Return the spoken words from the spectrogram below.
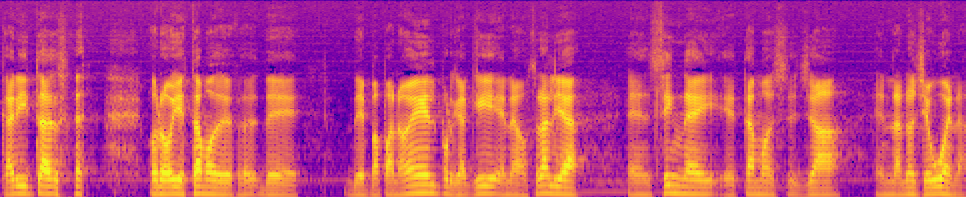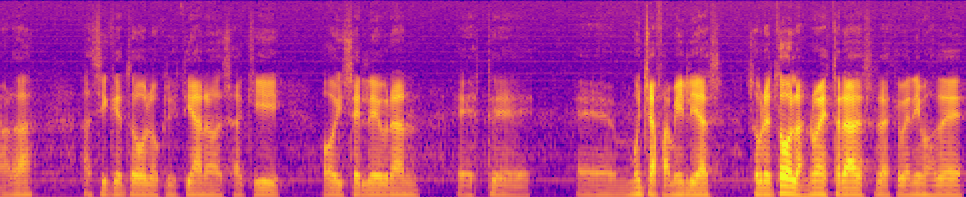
caritas. Ahora hoy estamos de, de, Papá Noel, porque aquí en Australia, en Sydney, estamos ya en la Nochebuena, ¿verdad? Así que todos los cristianos aquí hoy celebran este, eh, muchas familias, sobre todo las nuestras, las que venimos de,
